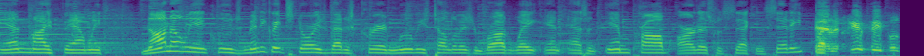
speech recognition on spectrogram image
and My Family, not only includes many great stories about his career in movies, television, Broadway, and as an improv artist with Second City. But and a few people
